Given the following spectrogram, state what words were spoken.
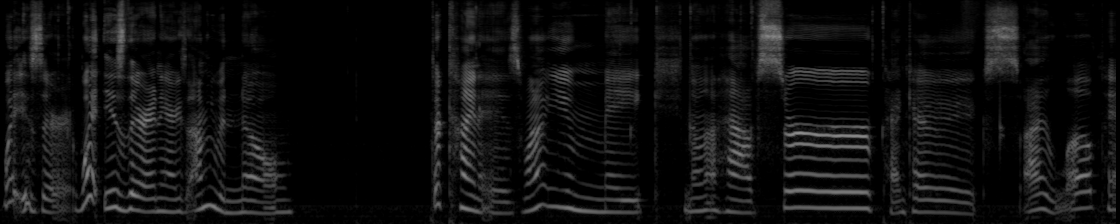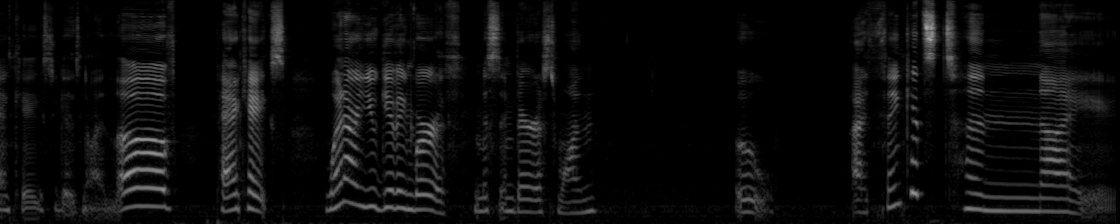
What is there? What is there in here? I don't even know. There kind of is. Why don't you make, no, not have, serve pancakes. I love pancakes. You guys know I love pancakes. When are you giving birth, Miss Embarrassed One? Oh, I think it's tonight.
